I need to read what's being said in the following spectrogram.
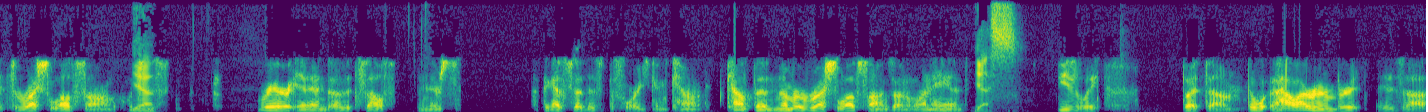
it's a Rush love song, which Yeah. is rare in and of itself. And there's, think I've said this before. You can count count the number of Rush love songs on one hand Yes. easily. But um, the how I remember it is uh,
